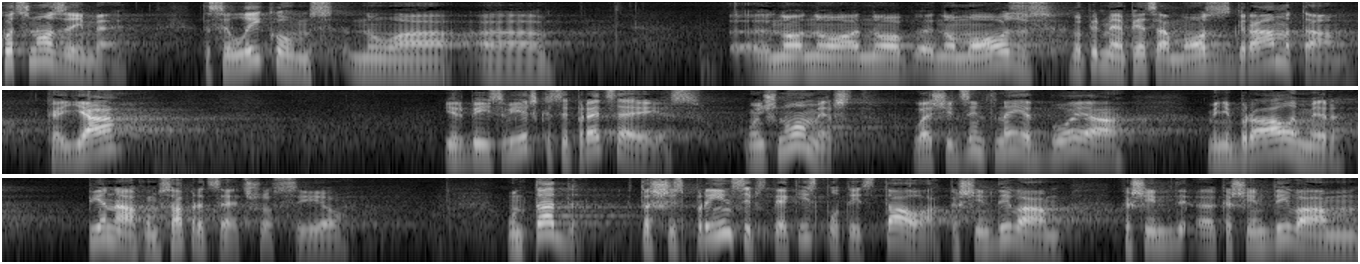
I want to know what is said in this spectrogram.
Ko tas nozīmē? Tas ir likums no, no, no, no, no Mozus, no pirmajām piecām Mozus grāmatām, ka ja ir bijis vīrs, kas ir precējies, un viņš nomirst, lai šī dzimta neiet bojā, viņa brālim ir pienākums apprecēt šo sievu. Un tad šis princips tiek izplatīts tālāk, ka šīm divām, ka šīm, ka šīm divām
